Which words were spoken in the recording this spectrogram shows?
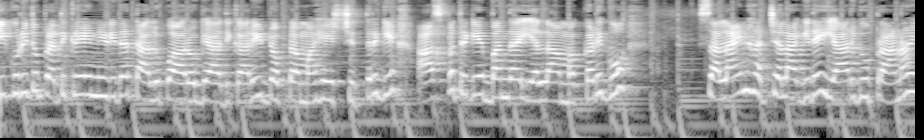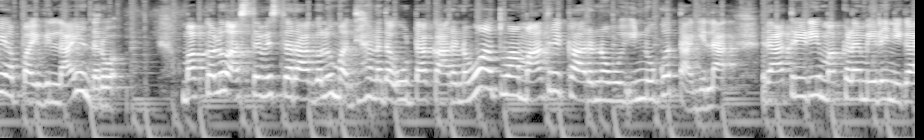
ಈ ಕುರಿತು ಪ್ರತಿಕ್ರಿಯೆ ನೀಡಿದ ತಾಲೂಕು ಆರೋಗ್ಯ ಅಧಿಕಾರಿ ಡಾಕ್ಟರ್ ಮಹೇಶ್ ಚಿತ್ರಗಿ ಆಸ್ಪತ್ರೆಗೆ ಬಂದ ಎಲ್ಲ ಮಕ್ಕಳಿಗೂ ಸಲೈನ್ ಹಚ್ಚಲಾಗಿದೆ, ಯಾರಿಗೂ ಪ್ರಾಣಾಯಾಪವಿಲ್ಲ ಎಂದರು. ಮಕ್ಕಳು ಅಸ್ತವ್ಯಸ್ತರಾಗಲು ಮಧ್ಯಾಹ್ನದ ಊಟ ಕಾರಣವೋ ಅಥವಾ ಮಾತ್ರೆ ಕಾರಣವೋ ಇನ್ನೂ ಗೊತ್ತಾಗಿಲ್ಲ. ರಾತ್ರಿಯಿಡೀ ಮಕ್ಕಳ ಮೇಲೆ ನಿಗಾ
